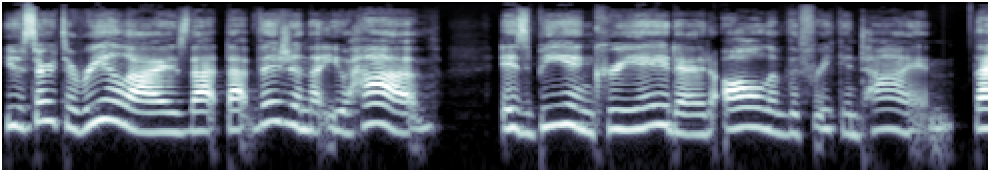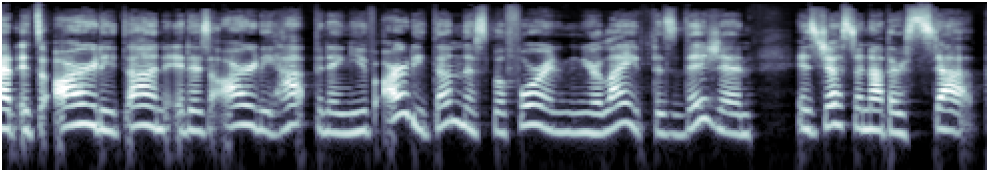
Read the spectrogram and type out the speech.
you start to realize that that vision that you have is being created all of the freaking time. That it's already done, it is already happening. You've already done this before in your life. This vision is just another step.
